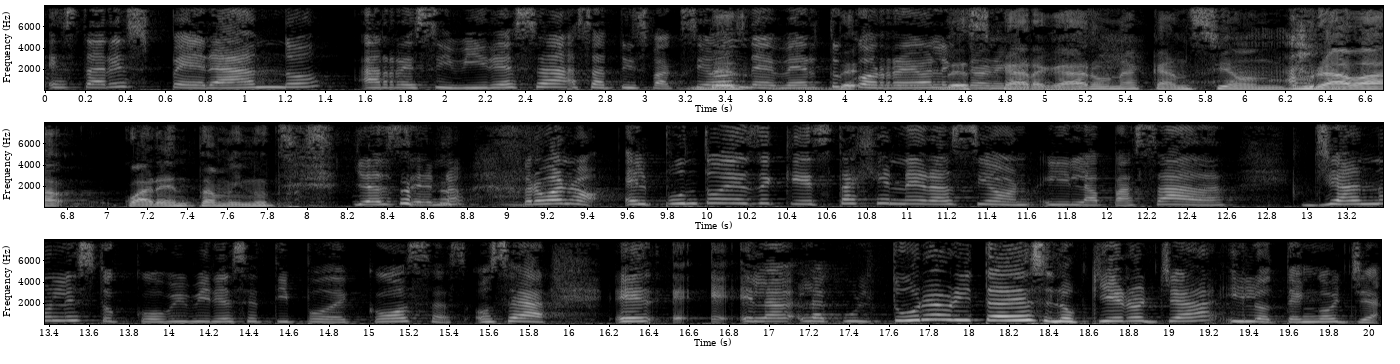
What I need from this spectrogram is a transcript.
estar esperando a recibir esa satisfacción de ver tu correo electrónico. Descargar una canción duraba 40 minutos. Ya sé, ¿no? Pero bueno, el punto es de que esta generación y la pasada ya no les tocó vivir ese tipo de cosas. O sea, eh, eh, eh, la, la cultura ahorita es lo quiero ya y lo tengo ya.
